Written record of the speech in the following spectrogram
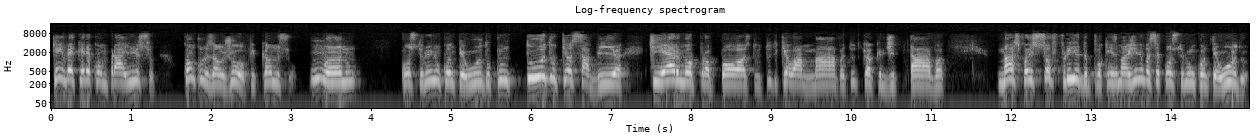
quem vai querer comprar isso? Conclusão, Ju, ficamos um ano construindo um conteúdo com tudo que eu sabia, que era o meu propósito, tudo que eu amava, tudo que eu acreditava. Mas foi sofrido, porque imagine você construir um conteúdo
